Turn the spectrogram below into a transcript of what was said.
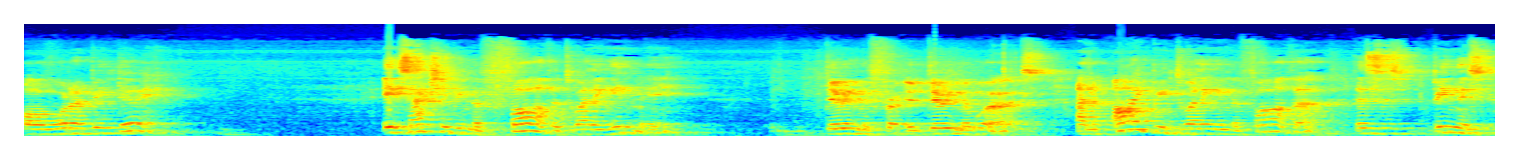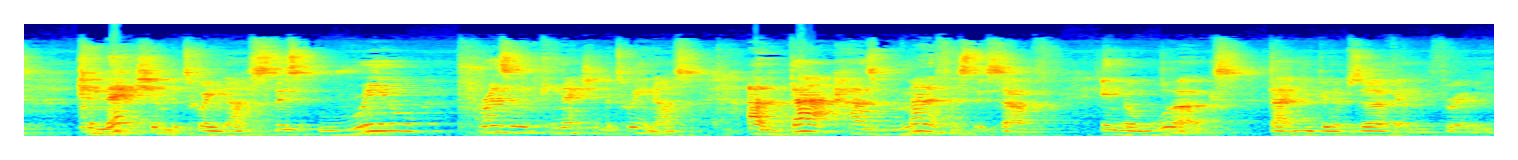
of what I've been doing. It's actually been the Father dwelling in me, doing the, doing the works, and I've been dwelling in the Father. There's been this connection between us, this real present connection between us, and that has manifested itself in the works that you've been observing through me.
